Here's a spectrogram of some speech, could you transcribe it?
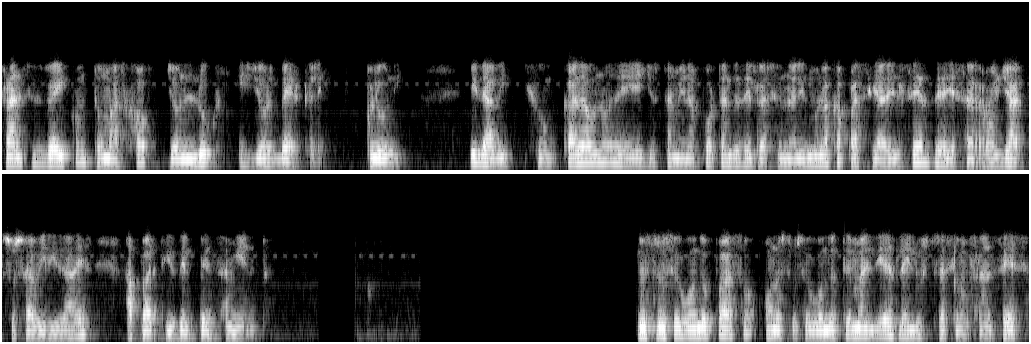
Francis Bacon, Thomas Hobbes, John Locke y George Berkeley, Clooney y David Hume. Cada uno de ellos también aportan desde el racionalismo la capacidad del ser de desarrollar sus habilidades a partir del pensamiento. Nuestro segundo paso o nuestro segundo tema del día es la ilustración francesa.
